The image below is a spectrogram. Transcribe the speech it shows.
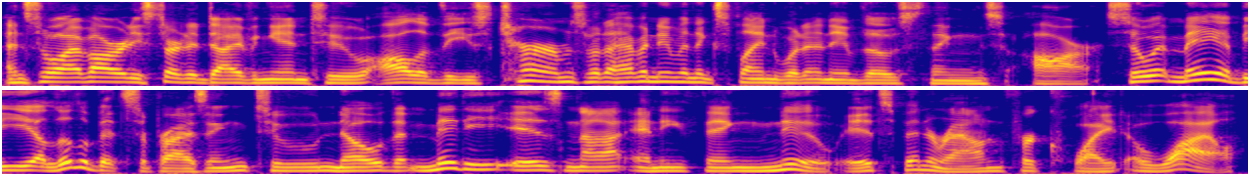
And so I've already started diving into all of these terms, but I haven't even explained what any of those things are. So it may be a little bit surprising to know that MIDI is not anything new. It's been around for quite a while.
